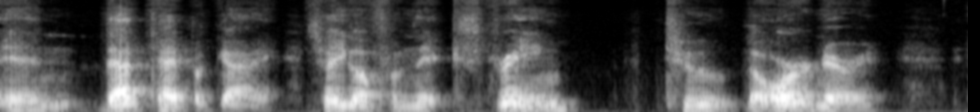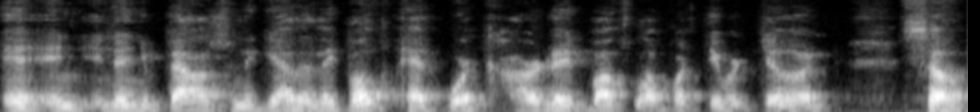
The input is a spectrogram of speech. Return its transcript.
and that type of guy. So you go from the extreme to the ordinary. And, and, and, then you balance them together. They both had worked hard. They both loved what they were doing. So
